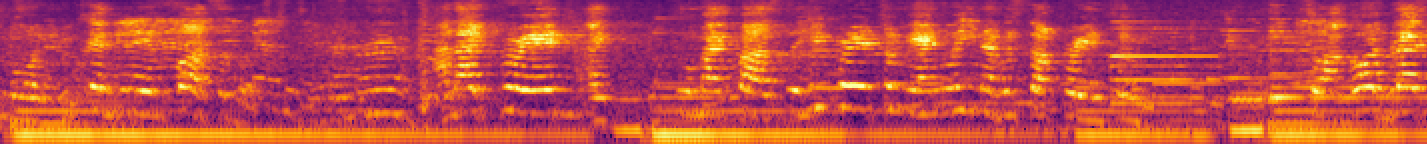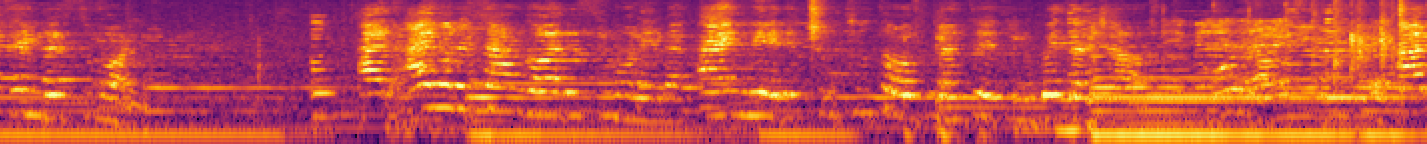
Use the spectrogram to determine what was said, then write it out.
morning, who can do the impossible. And I prayed, I to my pastor, he prayed for me. I know he never stopped praying for me. So God bless him this morning. And I want to thank God this morning that I made it through 2013 with a job. My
